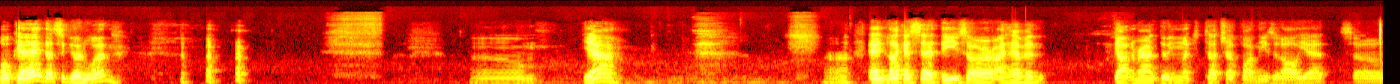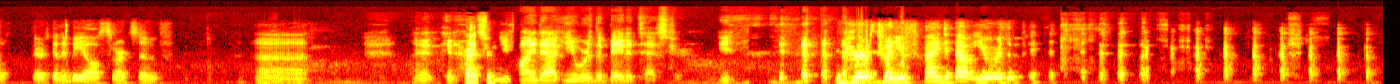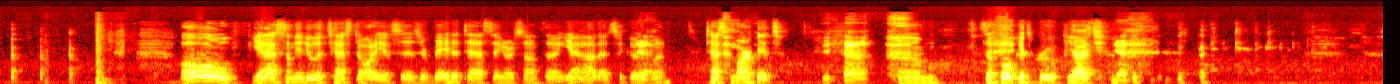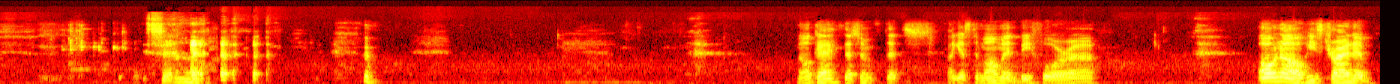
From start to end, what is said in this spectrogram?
okay, that's a good one. um, yeah. Uh, and like I said, these are I haven't gotten around doing much touch up on these at all yet. So there's going to be all sorts of. Uh, And it, it hurts Like- when you find out you were the beta tester. You, it hurts when you find out you were the. beta tester. Oh, yeah, something to do with test audiences or beta testing or something. Yeah, that's a good Yeah. one. Test market. Yeah. Um, it's a focus group. Yeah. Yeah. So- Okay, that's a, that's I guess the moment before. uh Oh no, he's trying to.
